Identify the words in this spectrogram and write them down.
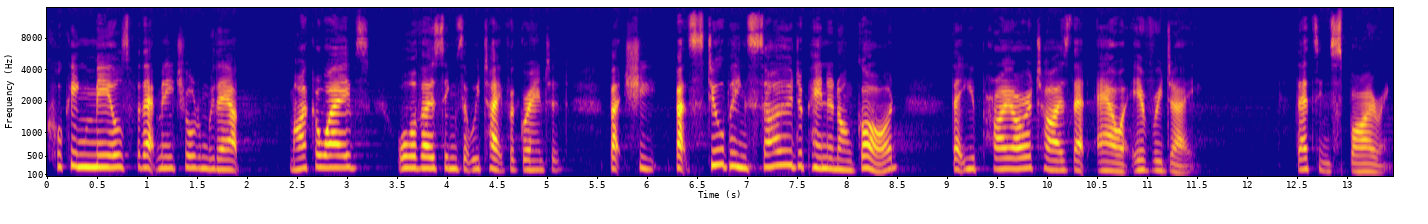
cooking meals for that many children without microwaves, all of those things that we take for granted. But, she, but still being so dependent on God that you prioritize that hour every day. That's inspiring.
